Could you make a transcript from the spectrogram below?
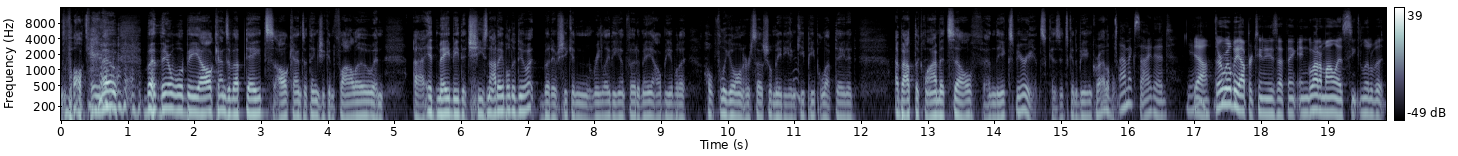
volcano, but there will be all kinds of updates, all kinds of things you can follow. And uh, it may be that she's not able to do it, but if she can relay the info to me, I'll be able to hopefully go on her social media and keep people updated about the climb itself and the experience because it's going to be incredible. I'm excited. Yeah. Yeah, there will be opportunities. I think in Guatemala, it's a little bit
